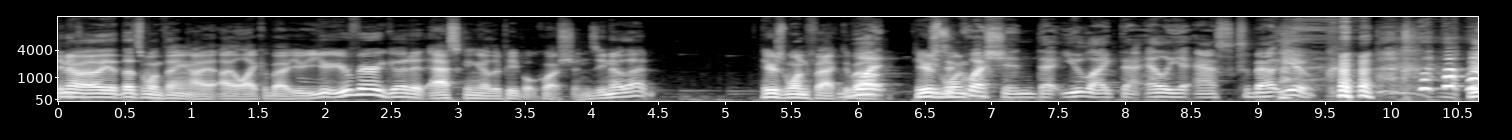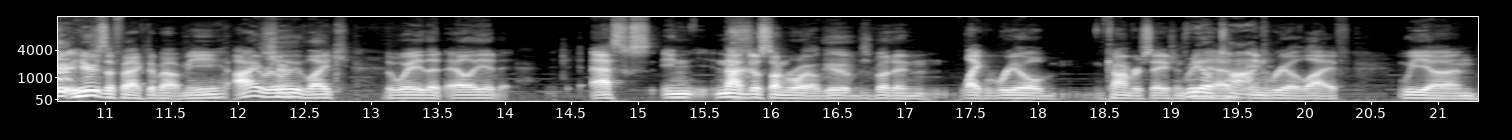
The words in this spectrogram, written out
You know, that's one thing I, I like about you. you. You're very good at asking other people questions. You know that? Here's one fact about. What here's is one. a question that you like that Elliot asks about you? Here, here's a fact about me. I really like the way that Elliot asks in not just on Royal Goobs, but in like real conversations Real we have talk. in real life. We um,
